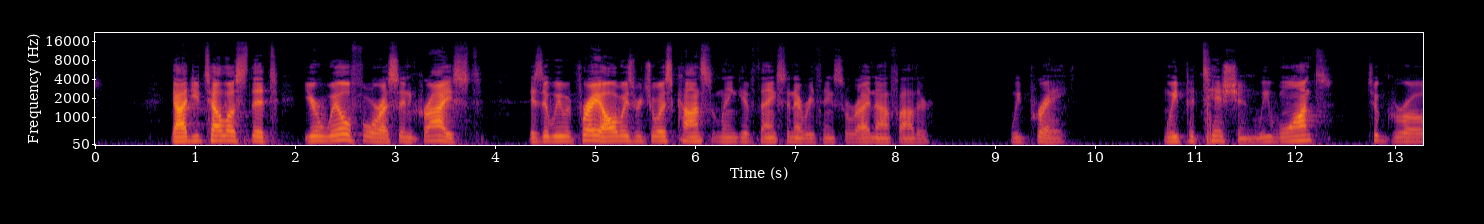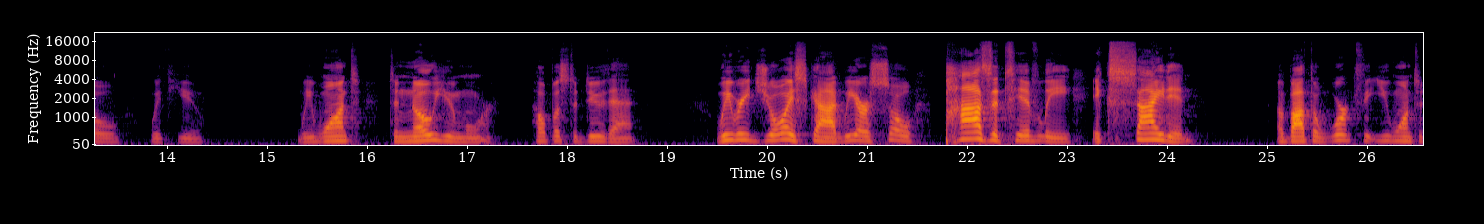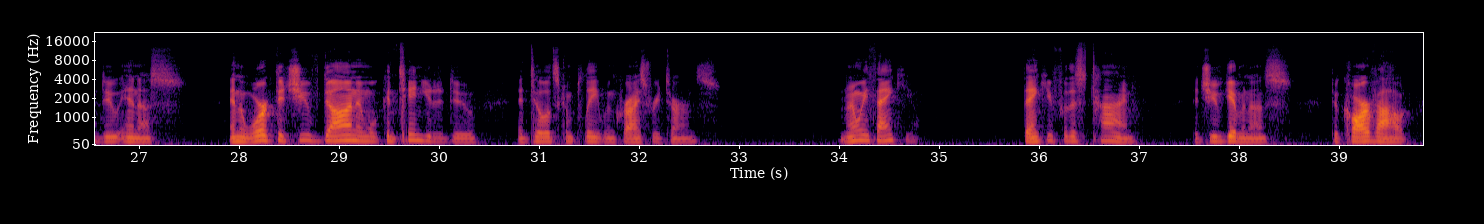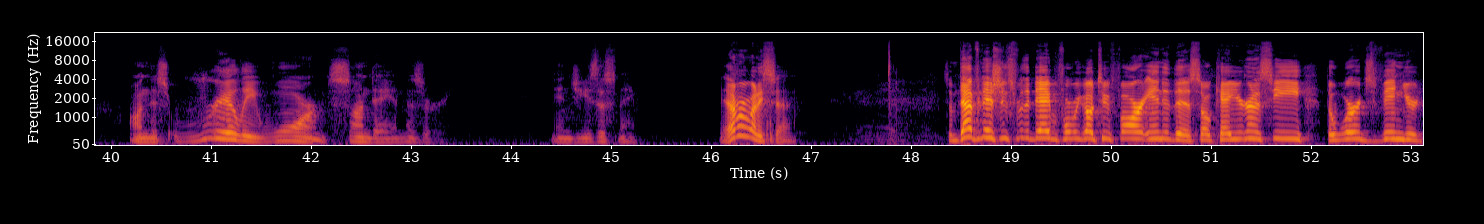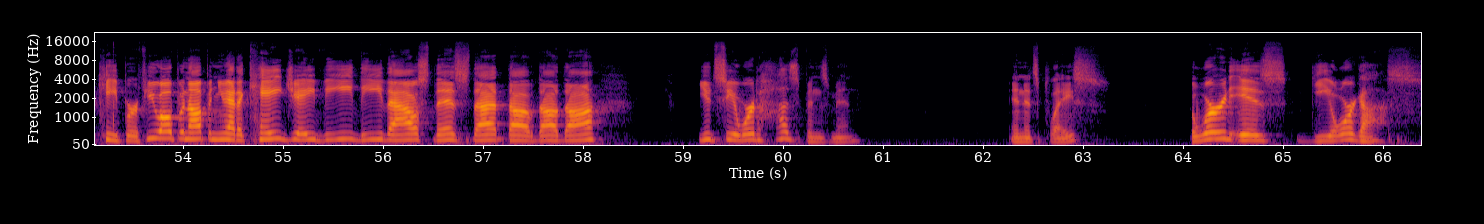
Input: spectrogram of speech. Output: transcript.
God, you tell us that your will for us in Christ is that we would pray, always rejoice constantly, and give thanks in everything. So, right now, Father, we pray, we petition, we want to grow with you. We want to know you more. Help us to do that. We rejoice, God. We are so positively excited about the work that you want to do in us and the work that you've done and will continue to do until it's complete when Christ returns. And we thank you. Thank you for this time that you've given us to carve out on this really warm Sunday in Missouri. In Jesus' name. Everybody said. Some definitions for the day before we go too far into this, okay? You're going to see the words vineyard keeper. If you open up and you had a KJV, thee, thou, this, that, da, da, da, you'd see a word husbandsman in its place. The word is georgos.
